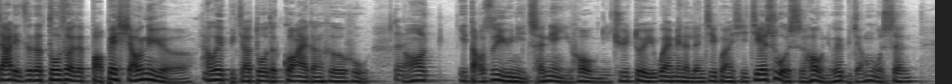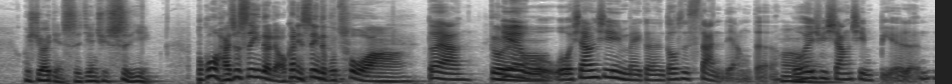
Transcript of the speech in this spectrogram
家里这个多出来的宝贝小女儿，他会比较多的关爱跟呵护，然后也导致于你成年以后，你去对于外面的人际关系接触的时候，你会比较陌生，会需要一点时间去适应。不过还是适应得了，看你适应的不错啊。对啊，因为我我相信每个人都是善良的，我会去相信别人。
